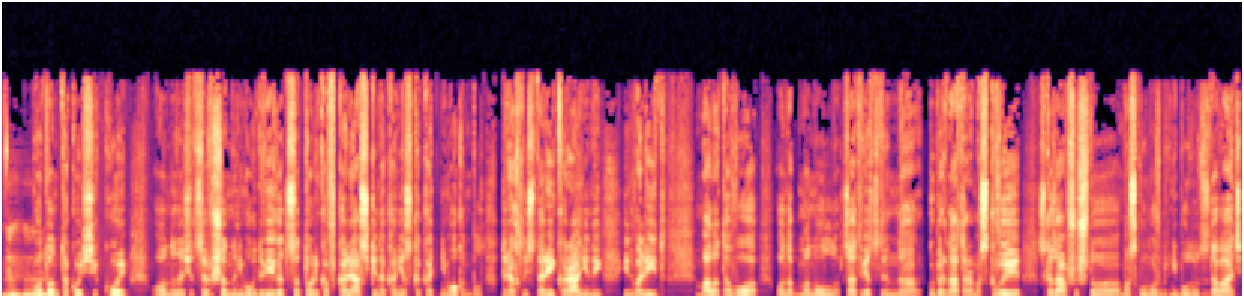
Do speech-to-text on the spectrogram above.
Угу. Вот он такой секой, он, значит, совершенно не мог двигаться, только в коляске на коне скакать не мог. Он был дряхлый старик, раненый, инвалид. Мало того, он обманул, соответственно, губернатора Москвы, сказавший, что Москву, может быть, не будут сдавать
